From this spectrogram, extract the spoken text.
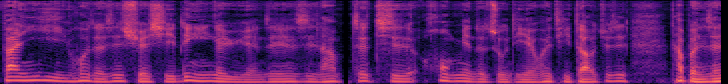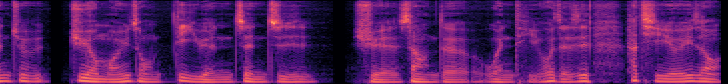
翻译或者是学习另一个语言这件事，它这其实后面的主题也会提到，就是它本身就具有某一种地缘政治学上的问题，或者是它其实有一种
